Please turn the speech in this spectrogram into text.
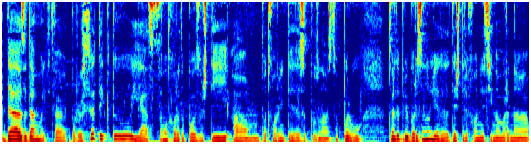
да задам моите това въпроса, тъй като и аз съм от хората, ползващи ам, платформите за запознанство. Първо, твърде прибързано ли е да дадеш телефонния си номер на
